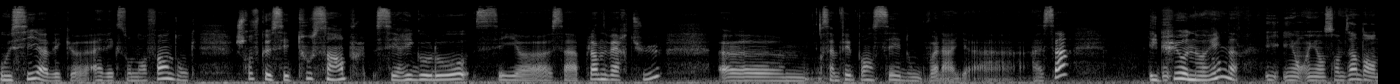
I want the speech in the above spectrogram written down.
aussi avec, euh, avec son enfant. Donc je trouve que c'est tout simple, c'est rigolo, c'est, euh, ça a plein de vertus. Euh, ça me fait penser donc voilà à, ça. Et, puis Honorine. Et, on, sent bien dans,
